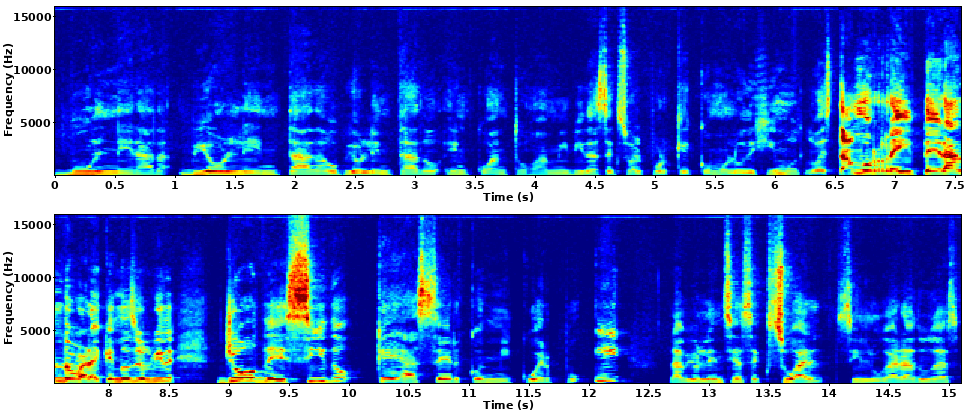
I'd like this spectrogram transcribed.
vulnerada, violentada o violentado en cuanto a mi vida sexual, porque como lo dijimos, lo estamos reiterando para que no se olvide, yo decido qué hacer con mi cuerpo. Y la violencia sexual, sin lugar a dudas,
